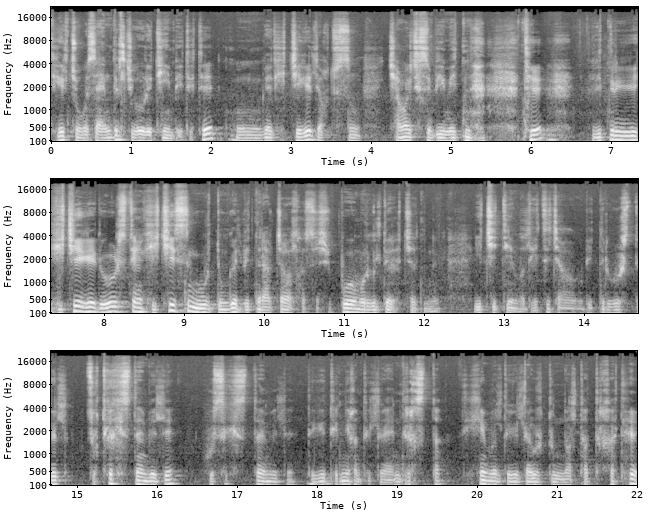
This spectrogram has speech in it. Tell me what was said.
Тэр ч угаасаа амьдрал ч өөрөө тийм байдаг те. Хүн ингээд хичээгээл явчихсан чамайг ч гэсэн би мэднэ те бидний хичээгээд өөрсдийн хичээсэн үр дүнгээл бид нар авч байгаа болохоос ш бөө мөргөл дээр очиод нэг ич идэм бол эзэж аваагүй. Бид нар өөрсдөө л зүтгэх хэвээр юм бэлээ хүсэх хэвээр юм бэлээ тэгээд тэрнийхэн төлөө амьдрах хэвээр тэгэх юм бол тэгэл үр дүн нь бол тодорхой тий.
